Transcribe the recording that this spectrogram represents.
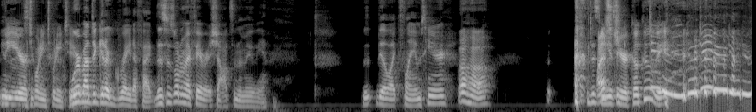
in the year 2022. We're about to get a great effect. This is one of my favorite shots in the movie. The, like flames here. Uh huh. this That's music- Chirko Kubi.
